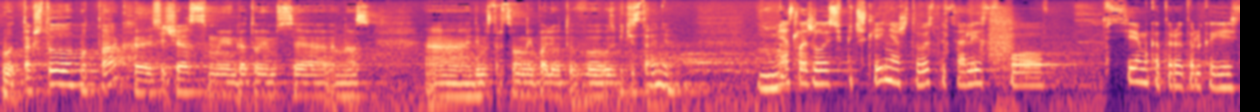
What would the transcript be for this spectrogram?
Вот, так что вот так. Сейчас мы готовимся, у нас э, демонстрационные полеты в Узбекистане. У меня сложилось впечатление, что вы специалист по всем, которые только есть,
